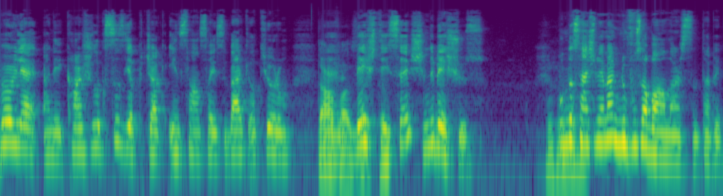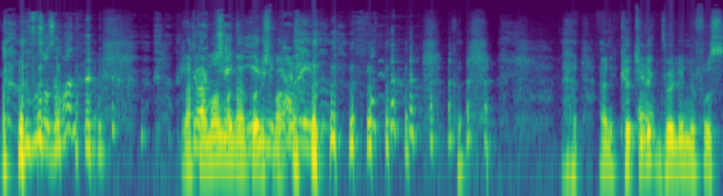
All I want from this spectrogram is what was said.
böyle hani karşılıksız yapacak insan sayısı belki atıyorum Daha e, fazlaydı. 5 ise şimdi 500. Bunu da sen şimdi hemen nüfusa bağlarsın tabii. Nüfus o zaman Rakam 4 olmadan 7 konuşmam. Hani kötülük bölü nüfus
